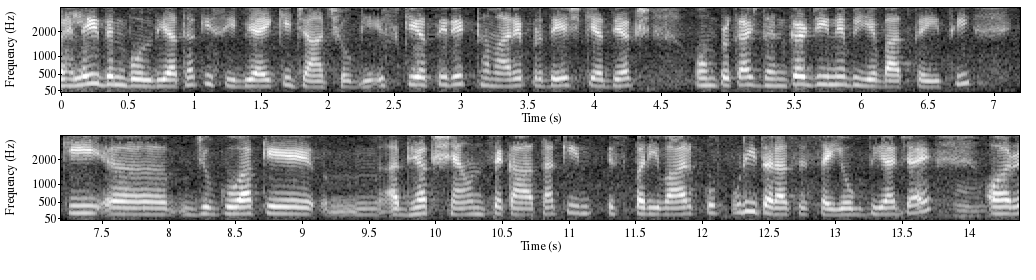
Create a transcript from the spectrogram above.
पहले ही दिन बोल दिया था कि सीबीआई की जाँच होगी। इसके अतिरिक्त हमारे प्रदेश के अध्यक्ष ओम प्रकाश धनखड़ जी ने भी ये बात कही थी कि जो गोवा के अध्यक्ष हैं उनसे कहा था कि इस परिवार को पूरी तरह से सहयोग दिया जाए हम्म। और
